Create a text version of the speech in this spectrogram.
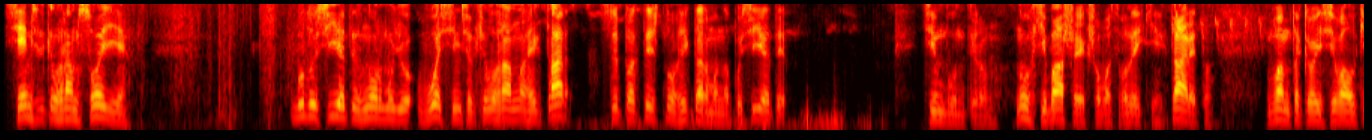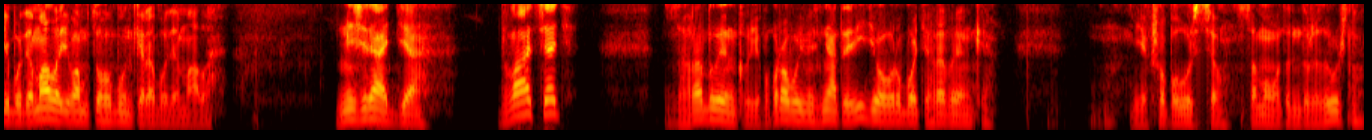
70 кг сої. Буду сіяти з нормою 80 кг на гектар. Це практично гектар можна посіяти цим бункером. Ну, хіба що, якщо у вас великі гектари, то вам такої сівалки буде мало і вам того бункера буде мало. Міжряддя 20 з граблинкою. Попробуємо зняти відео в роботі граблинки. Якщо вийде самому, то не дуже зручно.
